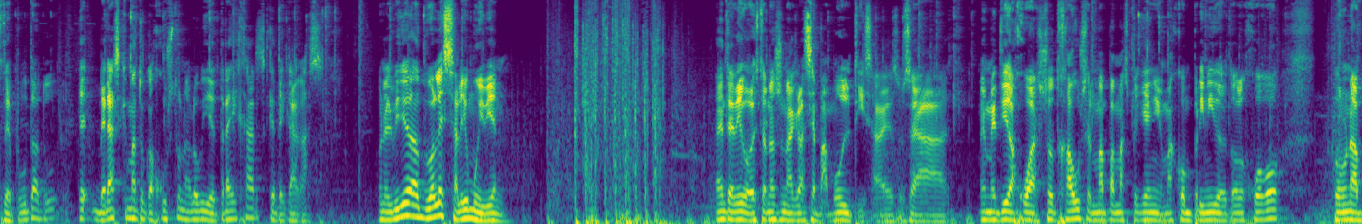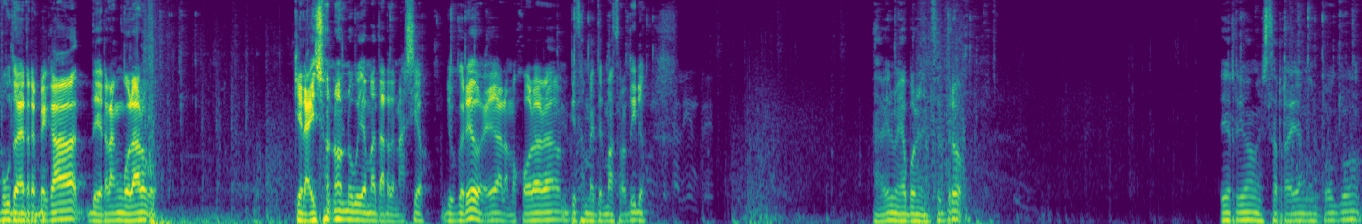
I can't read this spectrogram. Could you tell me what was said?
De puta, tú. Verás que me ha tocado justo una lobby de tryhards que te cagas. Con el vídeo de duales salió muy bien. Te digo, esto no es una clase para multi, ¿sabes? O sea, me he metido a jugar Shot House, el mapa más pequeño y más comprimido de todo el juego, con una puta RPK de rango largo. Queráis o no, no voy a matar demasiado. Yo creo, ¿eh? A lo mejor ahora empiezo a meter mazo a tiro. A ver, me voy a poner en el centro. Ahí arriba me está rayando un poco.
